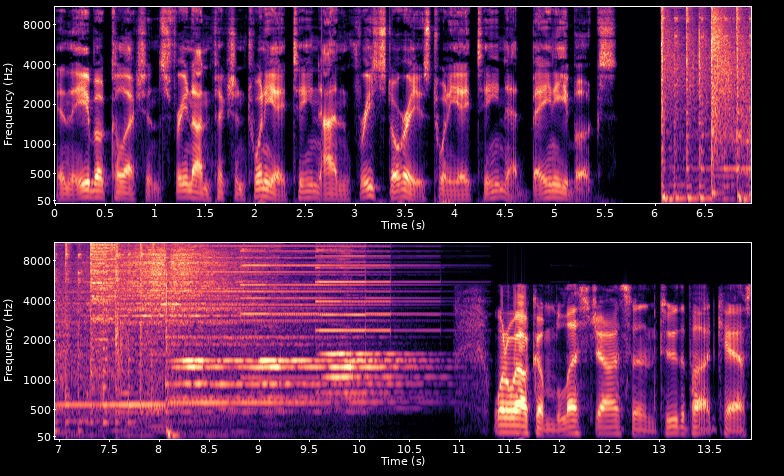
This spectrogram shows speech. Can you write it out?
in the ebook collections Free Nonfiction 2018 and Free Stories 2018 at Baen eBooks. Want to welcome Les Johnson to the podcast.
